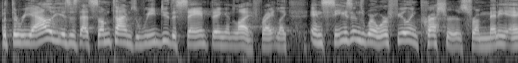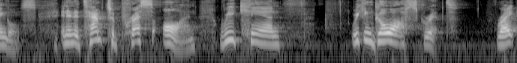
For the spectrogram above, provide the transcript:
But the reality is, is that sometimes we do the same thing in life, right? Like in seasons where we're feeling pressures from many angles, in an attempt to press on, we can, we can go off script right?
